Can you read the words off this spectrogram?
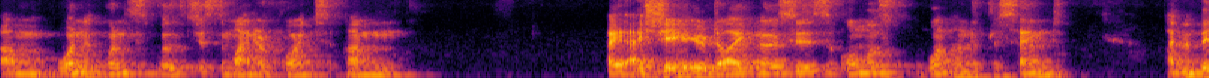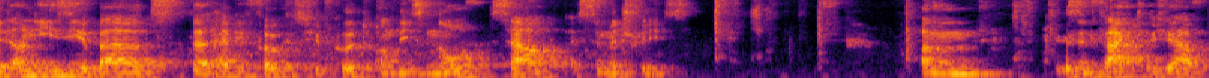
Um, one, one was just a minor point. Um, I, I share your diagnosis almost 100%. I'm a bit uneasy about the heavy focus you put on these north-south asymmetries. Um, because in fact, you have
